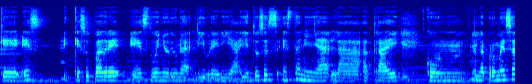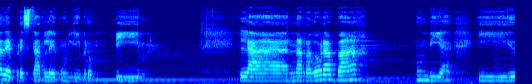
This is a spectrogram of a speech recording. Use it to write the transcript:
que es que su padre es dueño de una librería. Y entonces esta niña la atrae con la promesa de prestarle un libro y la narradora va un día y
